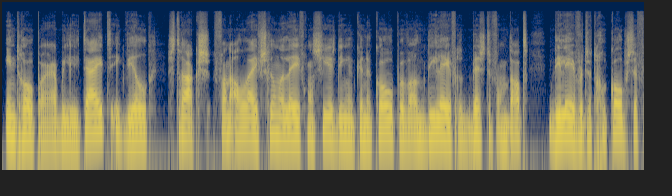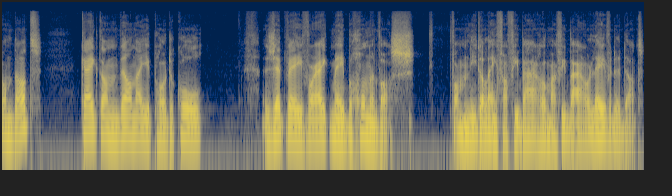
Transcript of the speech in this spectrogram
interoperabiliteit, ik wil straks van allerlei verschillende leveranciers dingen kunnen kopen, want die levert het beste van dat, die levert het goedkoopste van dat. Kijk dan wel naar je protocol. ZW waar ik mee begonnen was van niet alleen van Fibaro, maar Fibaro leverde dat.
